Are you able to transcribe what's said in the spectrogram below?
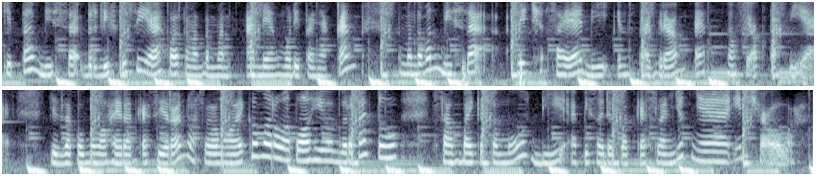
kita bisa berdiskusi ya. Kalau teman-teman ada yang mau ditanyakan teman-teman bisa reach saya di Instagram at Novi Octavia jazakumullah khairan kasiran wassalamualaikum warahmatullahi wabarakatuh. Sampai ketemu di episode podcast selanjutnya. Insya Allah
